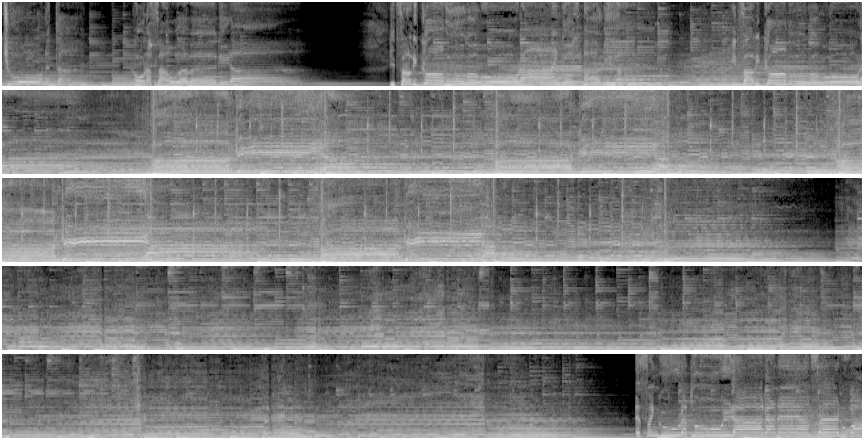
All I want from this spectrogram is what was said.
Izartxu honetan nora zaude begira. Itzaliko dugu orain goz argia. Itzaliko dugu Ezain guratu iraganean zerua.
